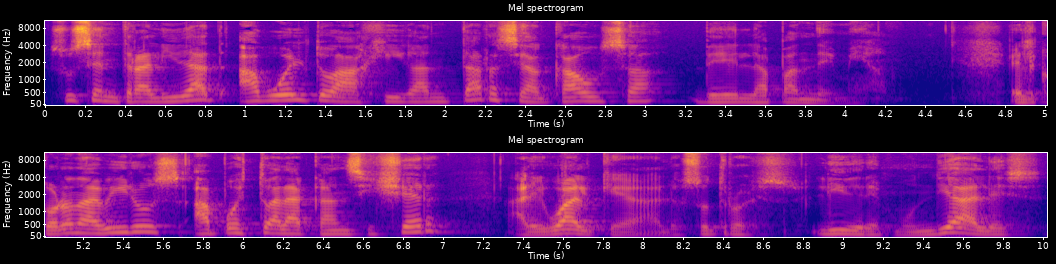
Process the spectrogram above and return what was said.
su centralidad ha vuelto a agigantarse a causa de la pandemia. El coronavirus ha puesto a la canciller, al igual que a los otros líderes mundiales,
